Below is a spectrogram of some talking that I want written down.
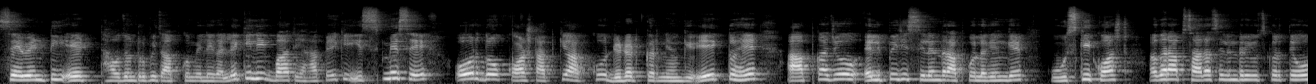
सेवेंटी एट थाउज़ेंड रुपीज़ आपको मिलेगा। लेकिन एक बात यहाँ पे कि इसमें से और दो कॉस्ट आपकी आपको डिडक्ट करनी होगी। एक तो है, आपका जो एलपीजी सिलेंडर आपको लगेंगे, उसकी कॉस्ट। अगर आप सादा सिलेंडर यूज़ करते हो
